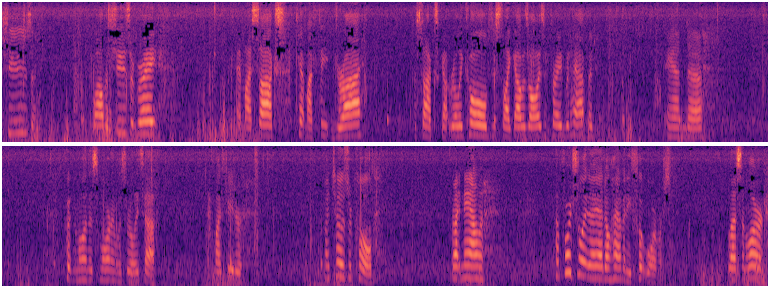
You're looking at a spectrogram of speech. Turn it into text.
shoes, and while the shoes are great, and my socks kept my feet dry, the socks got really cold, just like I was always afraid would happen. And uh, putting them on this morning was really tough. My feet are, my toes are cold. Right now, unfortunately, I don't have any foot warmers. Lesson learned.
